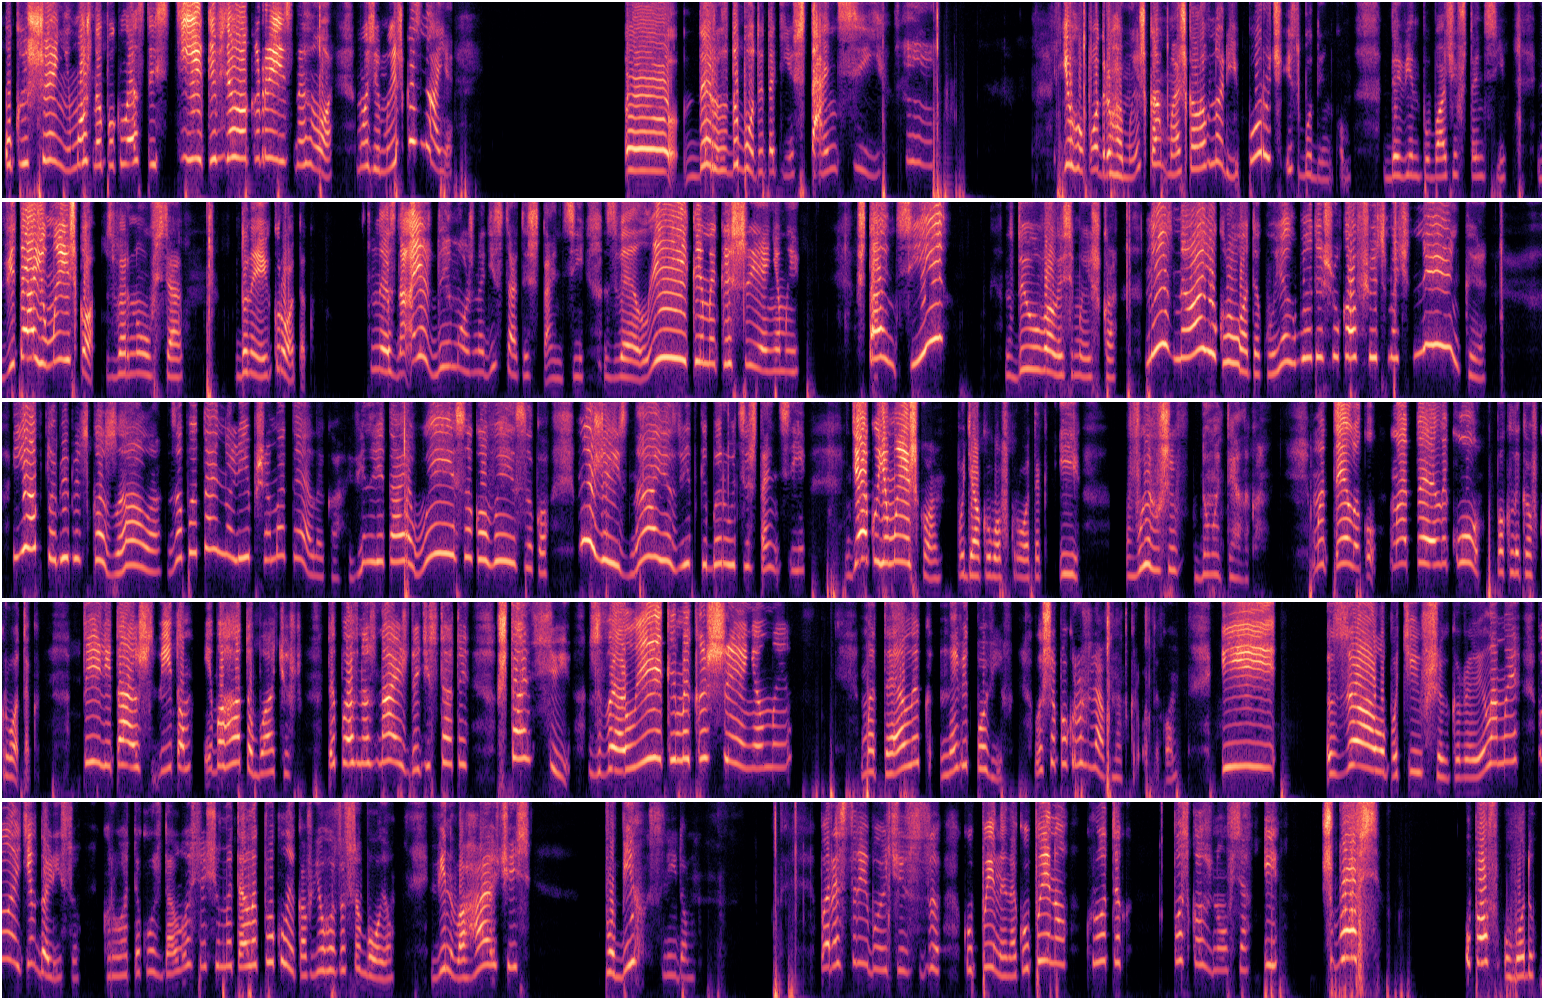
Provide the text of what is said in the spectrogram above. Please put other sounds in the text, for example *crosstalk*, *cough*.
У кишені можна покласти стільки всього корисного. Може, мишка знає? Е, де роздобути такі штанці? *laughs* Його подруга мишка мешкала в норі поруч із будинком, де він побачив штанці. Вітаю, мишко! звернувся до неї кротик. Не знаєш, де можна дістати штанці з великими кишенями? Штанці? здивувалась мишка. Не знаю, кротику, якби ти шукав щось смачненьке. Я б тобі підсказала. Запитай ну ліпше метелика. Він літає високо-високо. Може, і знає, звідки беруться штанці. Дякую, Мишко, подякував кротик і вирушив до метелика. Метелику, метелику, покликав кротик. Ти літаєш світом і багато бачиш. Ти, певно, знаєш, де дістати штанці з великими кишенями. Метелик не відповів, лише покружляв над кротиком і, залопотівши крилами, полетів до лісу. Кротику здалося, що метелик покликав його за собою. Він, вагаючись, побіг слідом. Перестрибуючи з купини на купину, кротик поскользнувся і шбовсь упав у воду.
